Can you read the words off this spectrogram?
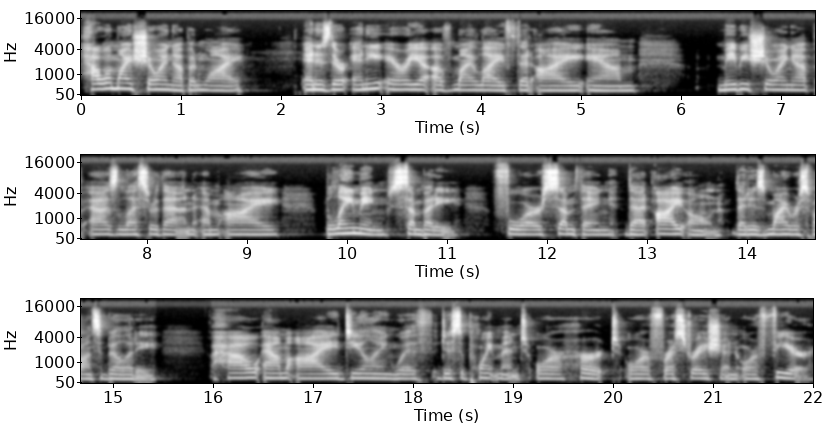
How am I showing up and why? And is there any area of my life that I am maybe showing up as lesser than? Am I blaming somebody for something that I own, that is my responsibility? How am I dealing with disappointment or hurt or frustration or fear?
